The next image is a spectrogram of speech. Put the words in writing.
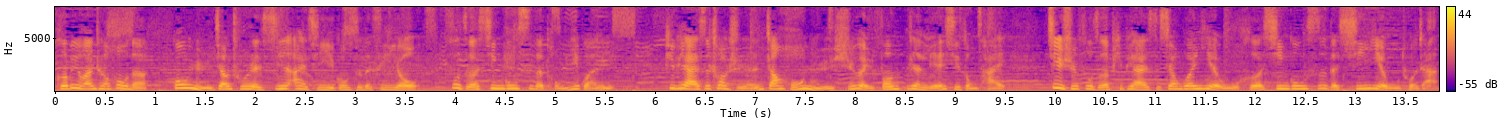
合并完成后呢，龚宇将出任新爱奇艺公司的 CEO，负责新公司的统一管理。PPS 创始人张宏宇、徐伟峰任联席总裁。继续负责 PPS 相关业务和新公司的新业务拓展。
